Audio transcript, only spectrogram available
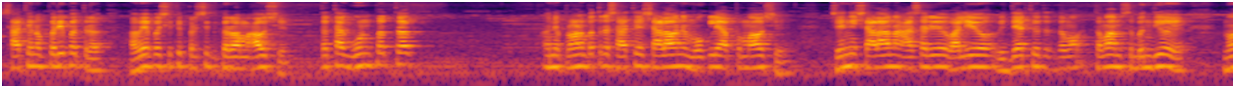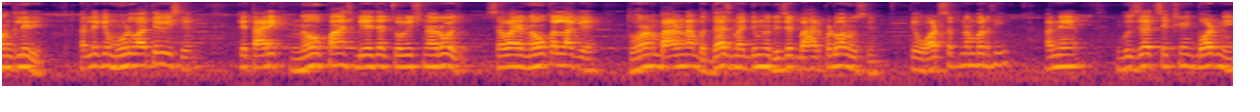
સાથેનો પરિપત્ર હવે પછીથી પ્રસિદ્ધ કરવામાં આવશે તથા ગુણપત્રક અને પ્રમાણપત્ર સાથે શાળાઓને મોકલી આપવામાં આવશે. જેની શાળાઓના આચાર્યો, વાલીઓ, વિદ્યાર્થીઓ તમા- તમામ સંબંધીઓએ નોંધ લેવી. એટલે કે મૂળ વાત એવી છે કે તારીખ નવ પાંચ બે હજાર ચોવીસના રોજ સવારે નવ કલાકે ધોરણ બારના બધા જ માધ્યમનું રિઝલ્ટ બહાર પડવાનું છે. તે વોટ્સઅપ નંબરથી અને ગુજરાત શૈક્ષણિક બોર્ડની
